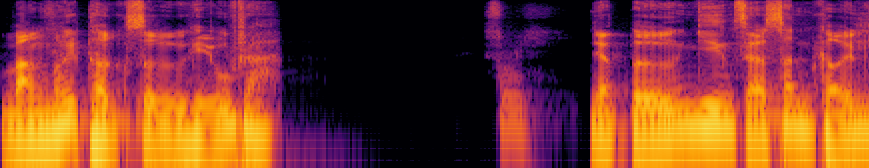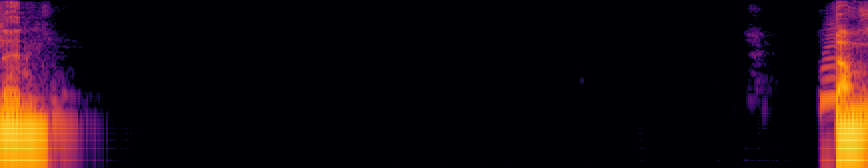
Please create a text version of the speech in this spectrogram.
Bạn mới thật sự hiểu ra. Và tự nhiên sẽ sanh khởi lên. Tâm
